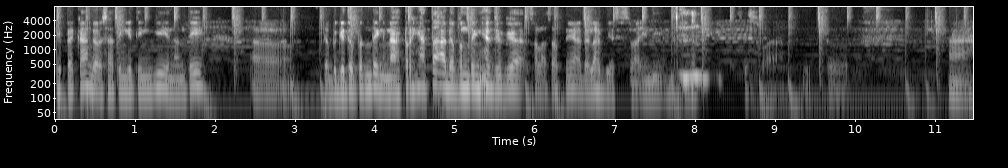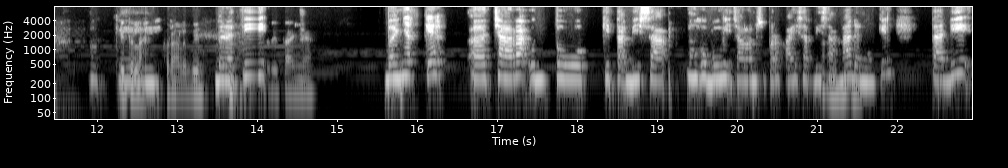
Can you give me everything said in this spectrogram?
IPK nggak usah tinggi-tinggi nanti uh, ya begitu penting. Nah ternyata ada pentingnya juga salah satunya adalah beasiswa ini, hmm. beasiswa itu. Nah, okay. itulah kurang lebih. Berarti ceritanya banyak ya uh, cara untuk kita bisa menghubungi calon supervisor di sana hmm. dan mungkin tadi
